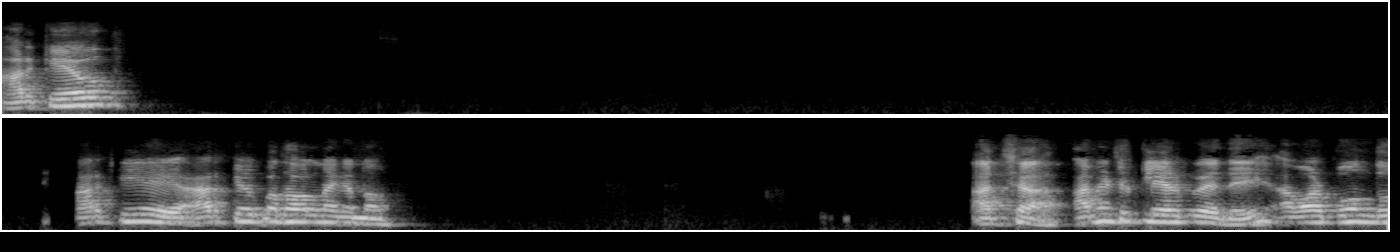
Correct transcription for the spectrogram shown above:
আর কেউ? আর কে? আর কেউ কথা বল না কেন? আচ্ছা আমি একটু ক্লিয়ার করে দেই। আমার বন্ধু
